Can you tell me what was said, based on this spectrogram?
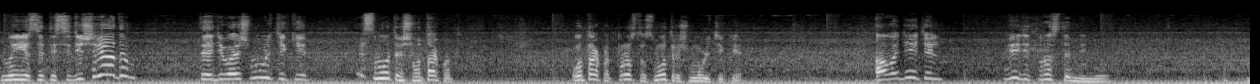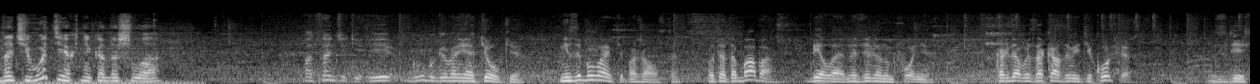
Но если ты сидишь рядом, ты одеваешь мультики и смотришь вот так вот. Вот так вот просто смотришь мультики. А водитель видит просто меню. До чего техника дошла? Пацанчики и, грубо говоря, телки. Не забывайте, пожалуйста, вот эта баба белая на зеленом фоне, когда вы заказываете кофе здесь,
